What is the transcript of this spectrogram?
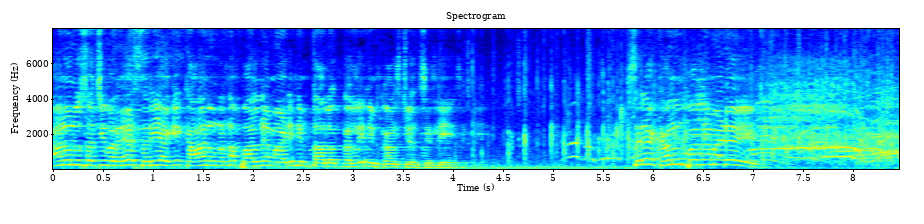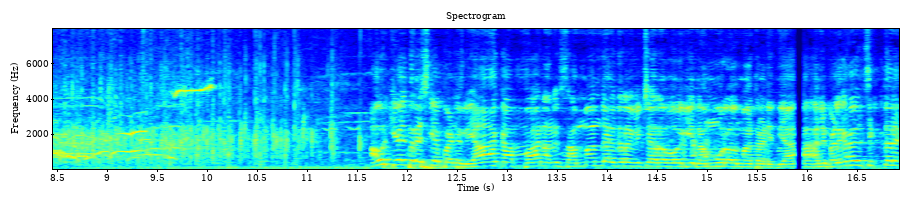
ಕಾನೂನು ಸಚಿವರೇ ಸರಿಯಾಗಿ ಕಾನೂನನ್ನ ಪಾಲನೆ ಮಾಡಿ ನಿಮ್ ತಾಲೂಕಿನಲ್ಲಿ ನಿಮ್ ಕಾನ್ಸ್ಟಿಟ್ಯೂನ್ಸಿಲಿ ಸರಿಯಾಗಿ ಕಾನೂನು ಪಾಲನೆ ಮಾಡಿ. ಅವ್ರು ಕೇಳ್ತಾರೆ ಎಚ್ ಕೆ ಪಾಟೀಲ್, ಯಾಕಪ್ಪ ನನಗೆ ಸಂಬಂಧ ಇದರ ವಿಚಾರ ಹೋಗಿ ನಮ್ಮೂರಲ್ಲಿ ಮಾತಾಡಿದ್ಯಾ? ಅಲ್ಲಿ ಬೆಳಗಾವಿ ಸಿಗ್ತಾರೆ.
